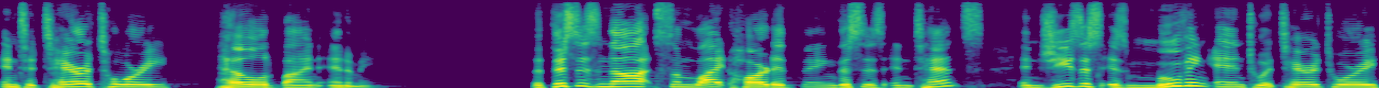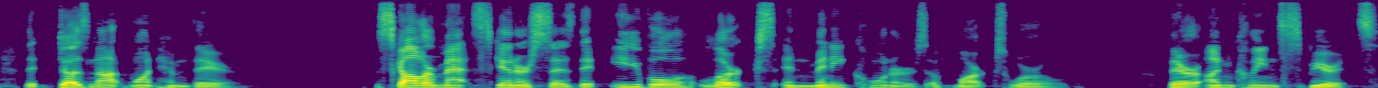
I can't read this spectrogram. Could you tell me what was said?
into territory held by an enemy. That this is not some light-hearted thing, this is intense, and Jesus is moving into a territory that does not want him there. The scholar Matt Skinner says that evil lurks in many corners of Mark's world. There are unclean spirits,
